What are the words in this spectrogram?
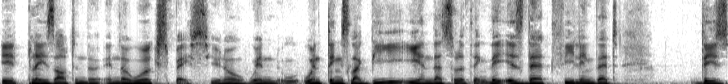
it plays out in the in the workspace. You know, when when things like BEE and that sort of thing, there is that feeling that there's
